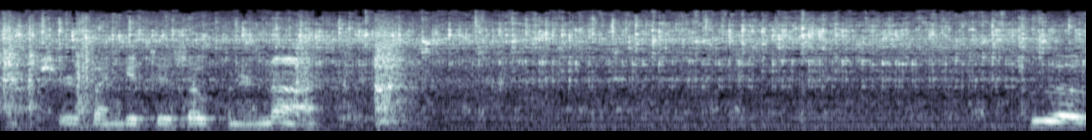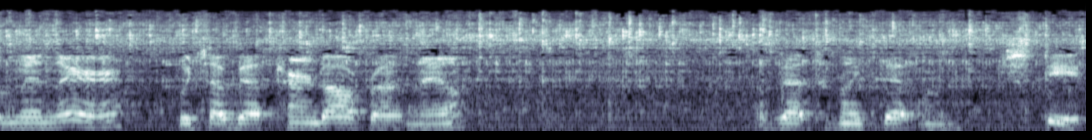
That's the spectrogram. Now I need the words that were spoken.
Not sure if I can get this open or not. Two of them in there, which I've got turned off right now. I've got to make that one stick.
